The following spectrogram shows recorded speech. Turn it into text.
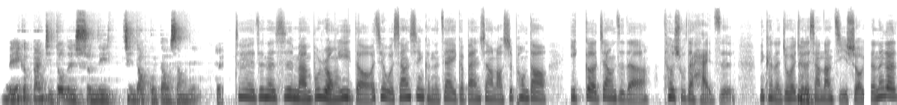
每一个班级都能顺利进到轨道上面。对，对真的是蛮不容易的，而且我相信，可能在一个班上，老师碰到一个这样子的特殊的孩子，你可能就会觉得相当棘手。那个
